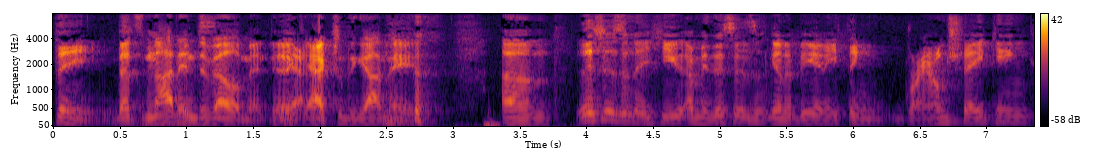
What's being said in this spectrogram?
things. that's not in development. It yeah. actually got made. Um, this isn't a huge. I mean, this isn't going to be anything ground shaking,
